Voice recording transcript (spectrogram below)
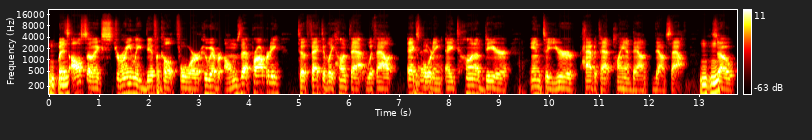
Mm-hmm. But it's also extremely difficult for whoever owns that property to effectively hunt that without exporting right. a ton of deer into your habitat plan down down south. Mm-hmm. So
